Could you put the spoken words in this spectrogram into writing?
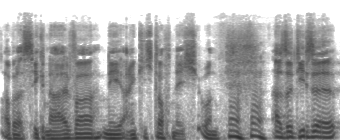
Aber das Signal war, nee, eigentlich doch nicht. Und also diese,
